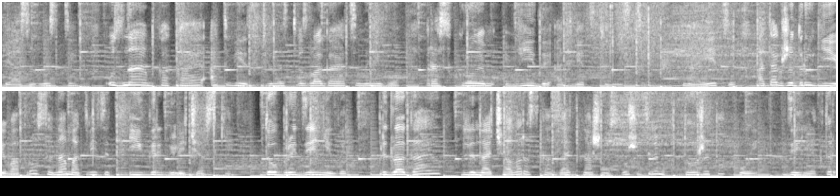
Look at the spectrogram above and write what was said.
обязанности, узнаем, какая ответственность возлагается на него, раскроем виды ответственности. На эти, а также другие вопросы нам ответит Игорь Галичевский. Добрый день, Игорь. Предлагаю для начала рассказать нашим слушателям, кто же такой директор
